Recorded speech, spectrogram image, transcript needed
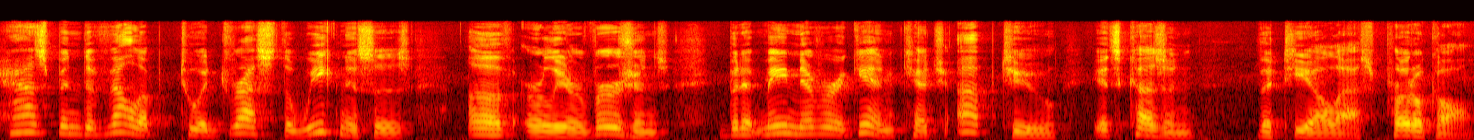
has been developed to address the weaknesses of earlier versions, but it may never again catch up to its cousin, the TLS protocol.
